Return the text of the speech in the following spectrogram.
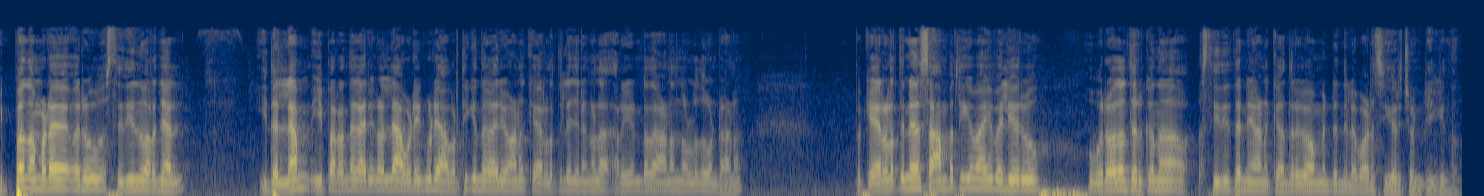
ഇപ്പം നമ്മുടെ ഒരു സ്ഥിതി എന്ന് പറഞ്ഞാൽ ഇതെല്ലാം ഈ പറയുന്ന കാര്യങ്ങളെല്ലാം അവിടെയും കൂടി ആവർത്തിക്കുന്ന കാര്യമാണ്. കേരളത്തിലെ ജനങ്ങൾ അറിയേണ്ടതാണെന്നുള്ളത് കൊണ്ടാണ് ഇപ്പോൾ കേരളത്തിന് സാമ്പത്തികമായി വലിയൊരു ഉപരോധം തീർക്കുന്ന സ്ഥിതി തന്നെയാണ് കേന്ദ്ര ഗവൺമെന്റ് നിലപാട് സ്വീകരിച്ചുകൊണ്ടിരിക്കുന്നത്.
